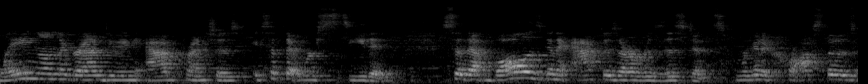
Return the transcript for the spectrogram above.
laying on the ground doing ab crunches, except that we're seated. So that ball is gonna act as our resistance. We're gonna cross those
